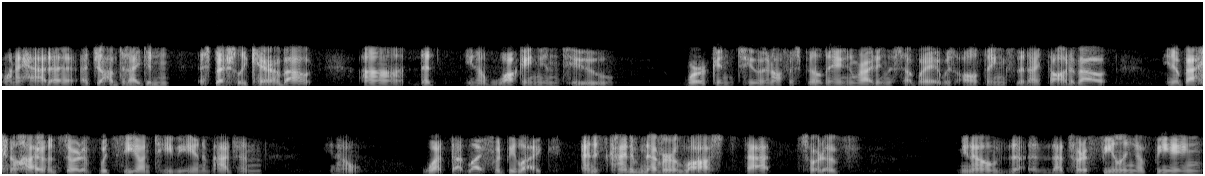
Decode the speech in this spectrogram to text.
when I had a, a job that I didn't especially care about, uh, that you know, walking into work into an office building, riding the subway, it was all things that I thought about you know, back in Ohio and sort of would see on TV and imagine, you know, what that life would be like. And it's kind of never lost that sort of, you know, that that sort of feeling of being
